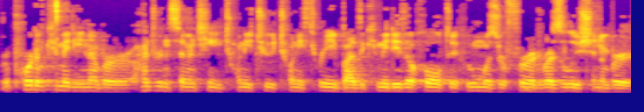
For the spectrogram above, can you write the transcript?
Report of committee number 117, 22, 23 by the Committee of the Whole to whom was referred resolution number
